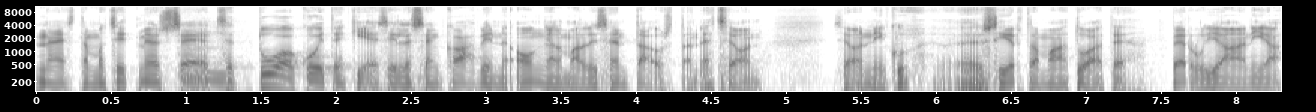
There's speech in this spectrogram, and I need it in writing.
näistä mutta sitten myös se, mm. että se tuo kuitenkin esille sen kahvin ongelmallisen taustan, että se on, se on niin kuin siirtomaa tuote perujaan ja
